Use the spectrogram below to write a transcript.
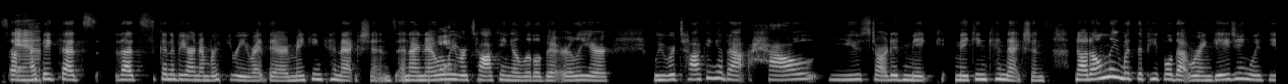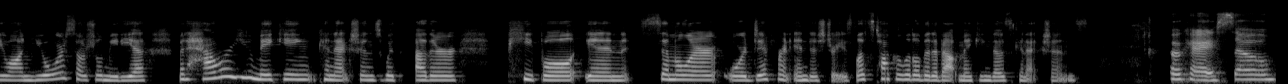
so and- I think that's that's going to be our number three right there, making connections. And I know when we were talking a little bit earlier, we were talking about how you started make making connections, not only with the people that were engaging with you on your social media, but how are you making connections with other people in similar or different industries? Let's talk a little bit about making those connections. Okay, so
